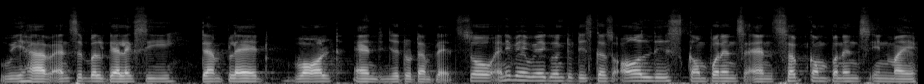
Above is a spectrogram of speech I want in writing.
we have Ansible Galaxy template vault and Jinja 2 template. So anyway we are going to discuss all these components and sub components in my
